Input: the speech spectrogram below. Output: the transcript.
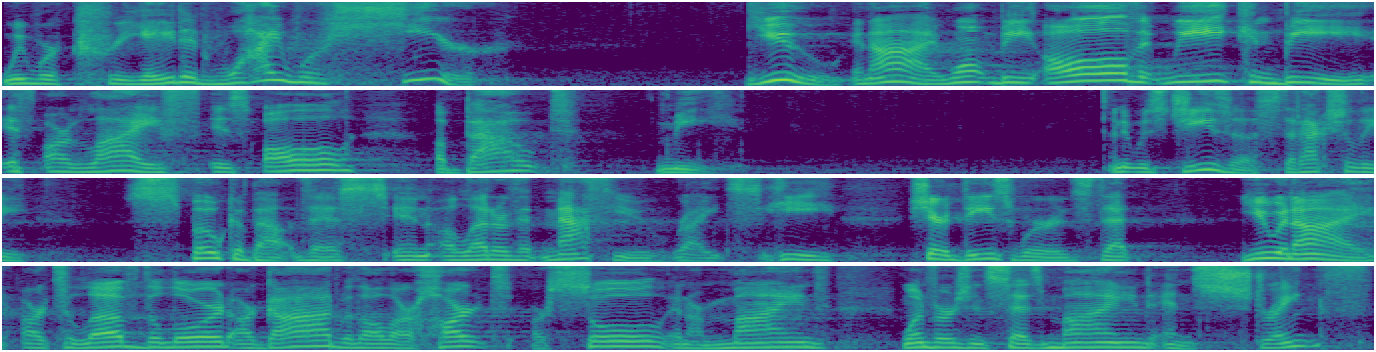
we were created, why we're here. You and I won't be all that we can be if our life is all about me. And it was Jesus that actually spoke about this in a letter that Matthew writes. He shared these words that you and I are to love the Lord our God with all our heart, our soul, and our mind. One version says mind and strength.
